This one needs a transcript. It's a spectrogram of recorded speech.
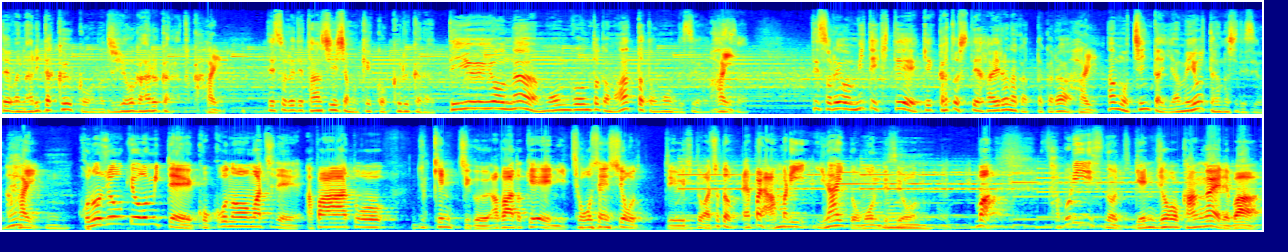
例えば成田空港の需要があるからとか、はい。でそれで単身者も結構来るからっていうような文言とかもあったと思うんですよ。は。い。でそれを見てきて結果として入らなかったから、はい。あもう賃貸やめようって話ですよね。はい。この状況を見てここの町でアパート建築アパート経営に挑戦しようっていう人はちょっとやっぱりあんまりいないと思うんですよ。うん。うんまあサブリースの現状を考えれば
